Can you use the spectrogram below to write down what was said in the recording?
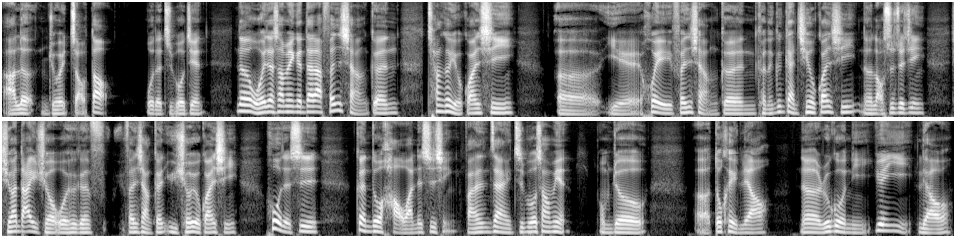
阿乐，你就会找到。我的直播间，那我会在上面跟大家分享跟唱歌有关系，呃，也会分享跟可能跟感情有关系。那老师最近喜欢打羽球，我也会跟分享跟羽球有关系，或者是更多好玩的事情。反正，在直播上面，我们就呃都可以聊。那如果你愿意聊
